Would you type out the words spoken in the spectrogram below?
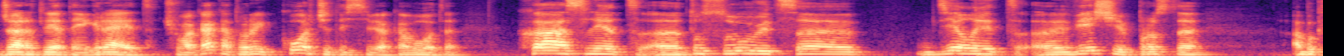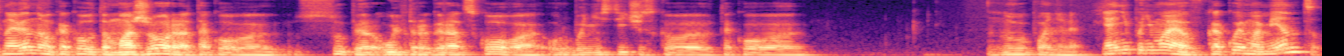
Джаред Лето играет чувака, который корчит из себя кого-то. Хаслет, э, тусуется, делает э, вещи просто обыкновенного какого-то мажора, такого супер-ультра городского, урбанистического, такого, ну вы поняли. Я не понимаю, в какой момент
